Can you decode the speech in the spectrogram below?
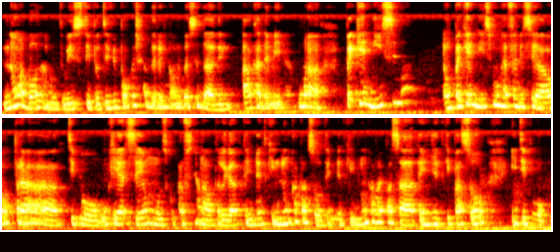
não aborda muito isso. Tipo, eu tive poucas cadeiras na universidade. A academia é uma pequeníssima, é um pequeníssimo referencial para, tipo, o que é ser um músico profissional, tá ligado? Tem gente que nunca passou, tem gente que nunca vai passar, tem gente que passou e, tipo,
